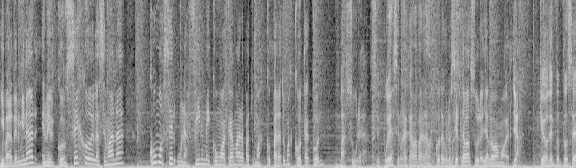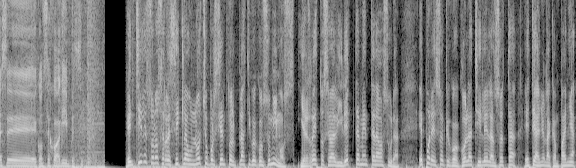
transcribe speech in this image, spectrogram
Y para terminar, en el consejo de la semana, cómo hacer una firme y cómoda cámara para tu, masco- para tu mascota con basura. ¿Se puede hacer una cama para la mascota con Pero basura? cierta basura, ya lo vamos a ver. Ya, quedo atento entonces a ese consejo aquí en Piensa Circular. En Chile solo se recicla un 8% del plástico que consumimos y el resto se va directamente a la basura. Es por eso que Coca-Cola Chile lanzó esta, este año la campaña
